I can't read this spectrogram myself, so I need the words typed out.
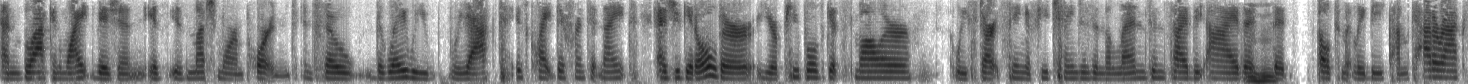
and black and white vision is, is much more important. And so the way we react is quite different at night. As you get older, your pupils get smaller. We start seeing a few changes in the lens inside the eye that, Mhm. that ultimately become cataracts.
